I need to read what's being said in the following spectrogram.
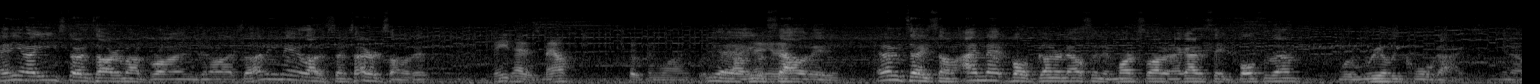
and you know, he started talking about grunge and all that stuff. I mean, it made a lot of sense. I heard some of it. Nate had his mouth open wide. Yeah, he was hanging out. salivating. And let me tell you something. I met both Gunnar Nelson and Mark Slaughter, and I got to say, both of them were really cool guys. You know,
